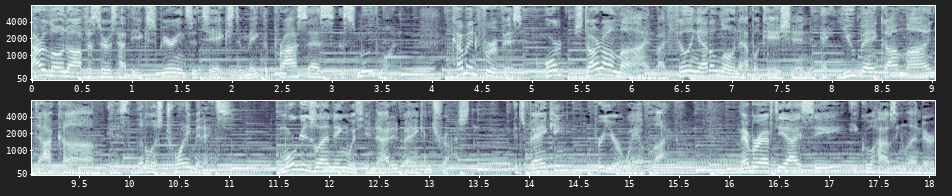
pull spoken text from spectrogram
Our loan officers have the experience it takes to make the process a smooth one. Come in for a visit or start online by filling out a loan application at ubankonline.com in as little as 20 minutes. Mortgage lending with United Bank and Trust. It's banking for your way of life. Member FDIC, equal housing lender.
